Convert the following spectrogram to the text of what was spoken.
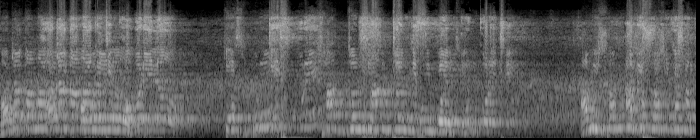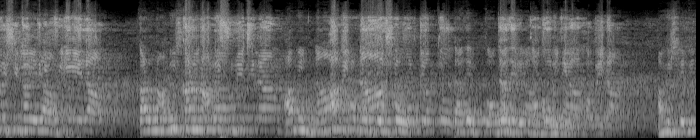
হঠাৎ আমার হঠাৎ আমার খবর এলো কেশপুরে কেশপুরে খুন সিপিএম করেছে। করেছে। আমি সঙ্গে সঙ্গে সঙ্গে সেখান থেকে ফিরে এলাম। কারণ আমি কারণ আমি শুনেছিলাম আমি না আমি না আসা পর্যন্ত তাদের তাদের কবর হবে না। দেওয়া হবে না। আমি সেদিন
